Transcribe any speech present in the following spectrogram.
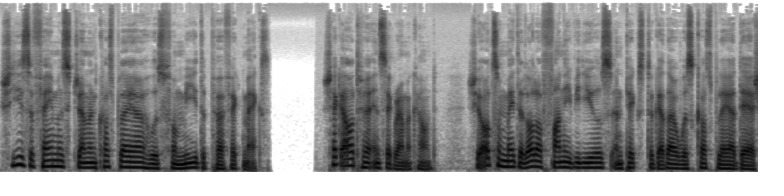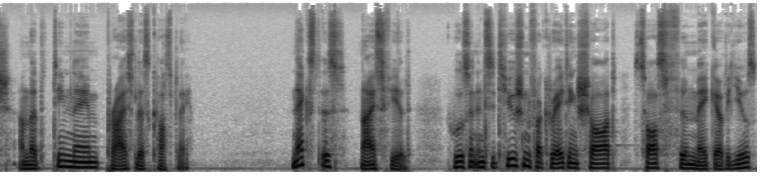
She is a famous German cosplayer who is for me the perfect max. Check out her Instagram account. She also made a lot of funny videos and pics together with cosplayer Dash under the team name Priceless Cosplay. Next is Nicefield, who is an institution for creating short source filmmaker videos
